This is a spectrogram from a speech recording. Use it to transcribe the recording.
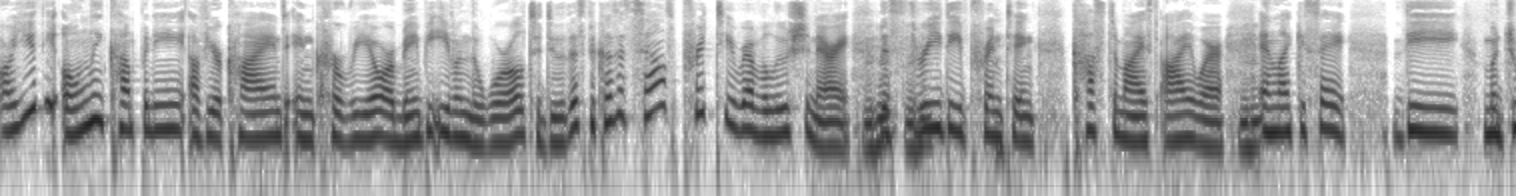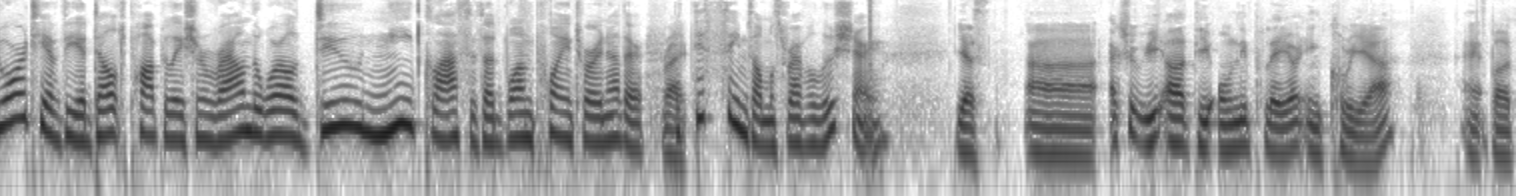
are you the only company of your kind in Korea or maybe even the world to do this? Because it sounds pretty revolutionary, this 3D printing customized eyewear. And like you say, the majority of the adult population around the world do need glasses at one point or another. Right. But this seems almost revolutionary. Yes. Uh, actually, we are the only player in Korea, uh, but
